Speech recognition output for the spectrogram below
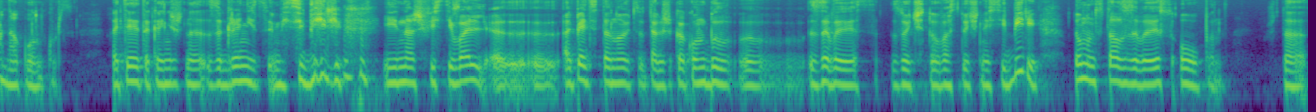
на конкурс. Хотя это, конечно, за границами Сибири, и наш фестиваль э, опять становится так же, как он был э, ЗВС Зодчества Восточной Сибири, потом он стал ЗВС Open, что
